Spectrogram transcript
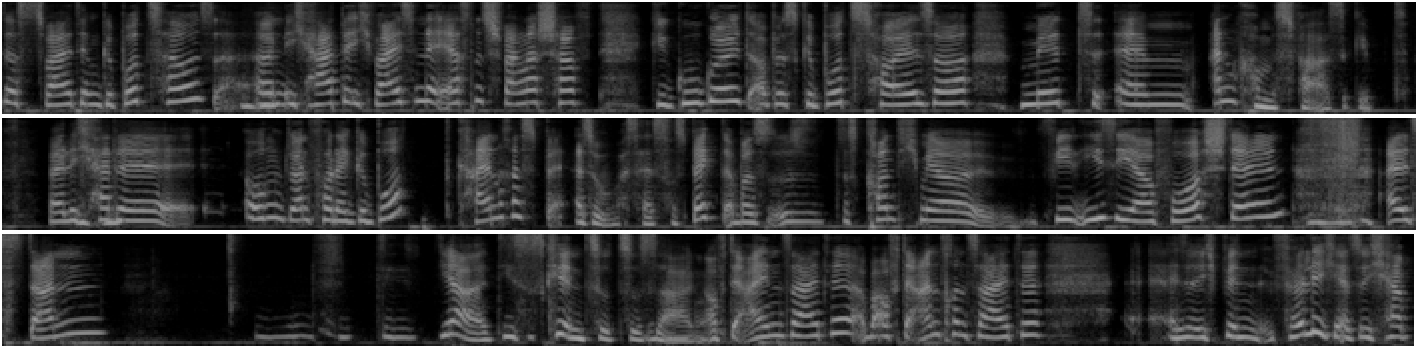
das zweite im Geburtshaus. Mhm. Und ich hatte, ich weiß, in der ersten Schwangerschaft gegoogelt, ob es Geburtshäuser mit ähm, Ankommensphase gibt. Weil ich mhm. hatte irgendwann vor der Geburt kein Respekt, also was heißt Respekt, aber es, das konnte ich mir viel easier vorstellen, mhm. als dann ja, dieses Kind sozusagen. Mhm. Auf der einen Seite, aber auf der anderen Seite, also ich bin völlig, also ich habe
